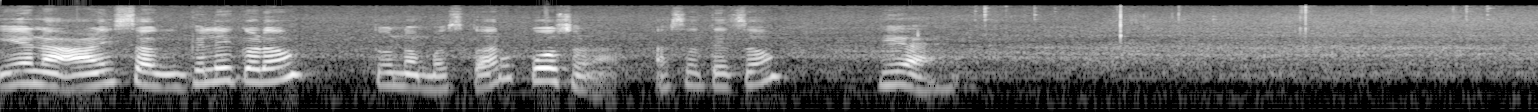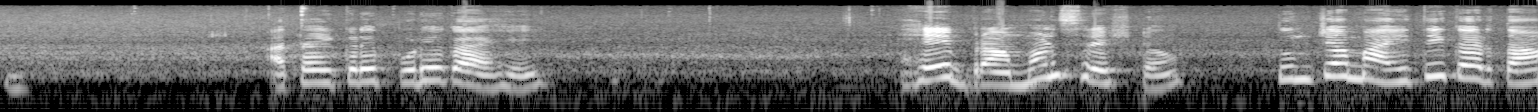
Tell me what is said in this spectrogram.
येणार आणि सगळीकडं तो नमस्कार पोचणार. असं त्याचं हे आहे. आता इकडे पुढे काय आहे? हे ब्राह्मण श्रेष्ठ तुमच्या माहितीकरता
